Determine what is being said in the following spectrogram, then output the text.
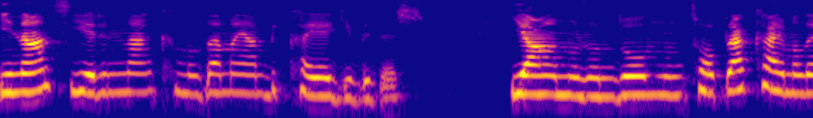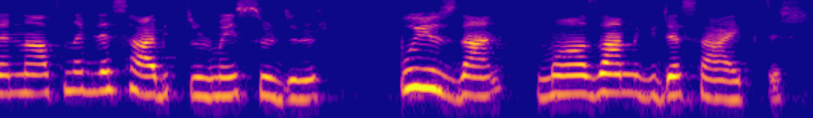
İnanç yerinden kımıldamayan bir kaya gibidir. Yağmurun, dolunun, toprak kaymalarının altında bile sabit durmayı sürdürür. Bu yüzden muazzam bir güce sahiptir.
